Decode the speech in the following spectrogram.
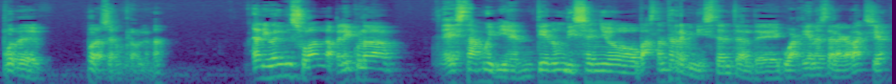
puede, puede ser un problema. A nivel visual, la película está muy bien. Tiene un diseño bastante reminiscente al de Guardianes de la Galaxia,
